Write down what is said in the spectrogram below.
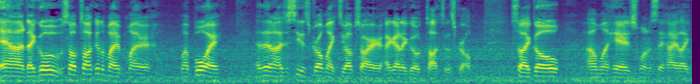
And I go, so I'm talking to my my my boy, and then I just see this girl. I'm like, dude, I'm sorry, I gotta go talk to this girl. So I go. I'm like, hey, I just want to say hi. Like,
